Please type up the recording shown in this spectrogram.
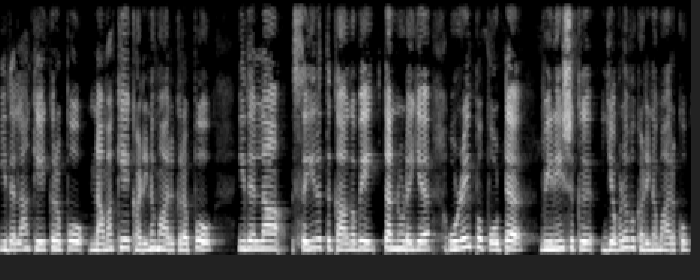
இதெல்லாம் கேட்குறப்போ நமக்கே கடினமாக இருக்கிறப்போ இதெல்லாம் செய்கிறதுக்காகவே தன்னுடைய உழைப்பை போட்ட வினேஷுக்கு எவ்வளவு கடினமாக இருக்கும்.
